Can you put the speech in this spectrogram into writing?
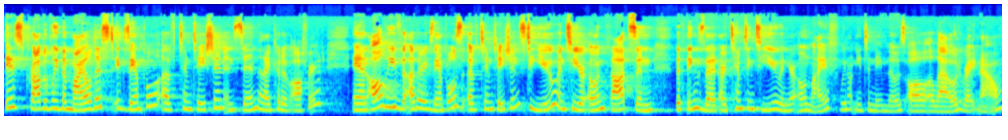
is probably the mildest example of temptation and sin that I could have offered. And I'll leave the other examples of temptations to you and to your own thoughts and the things that are tempting to you in your own life. We don't need to name those all aloud right now.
